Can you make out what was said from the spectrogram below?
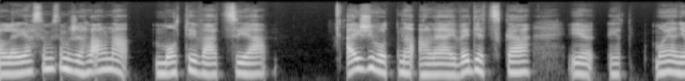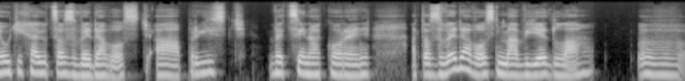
ale ja si myslím, že hlavná motivácia, aj životná, ale aj vedecká, je, je moja neutichajúca zvedavosť a prísť veci na koreň. A tá zvedavosť ma viedla, uh,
